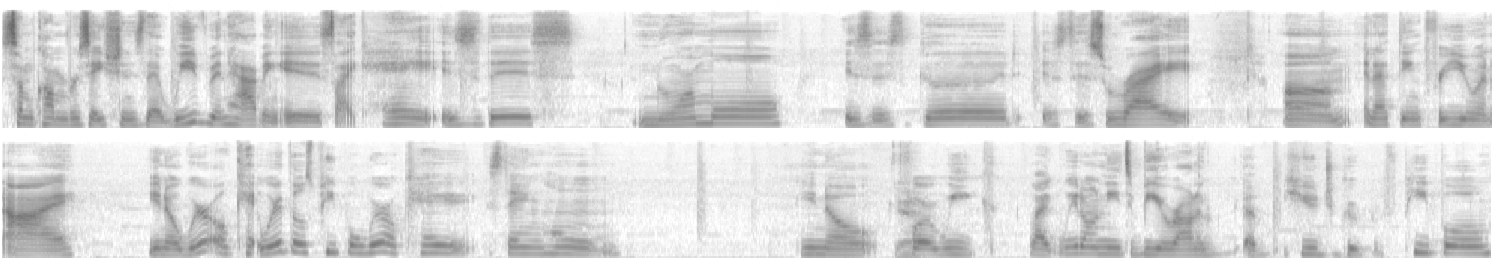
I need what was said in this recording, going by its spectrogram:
some conversations that we've been having is like, hey, is this normal? Is this good? Is this right? Um, and I think for you and I, you know, we're okay. We're those people. We're okay staying home. You know, Yeah. for a week. Like we don't need to be around a, a huge group of people.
